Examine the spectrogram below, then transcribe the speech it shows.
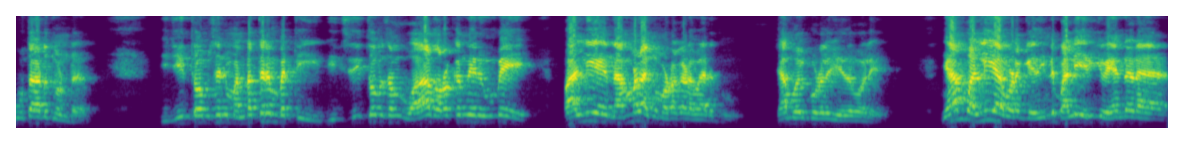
കൂത്താടുന്നുണ്ട്. ജിജി തോംസന് മണ്ടത്തരം പറ്റി. ജിജി തോംസൺ വാ തുറക്കുന്നതിന് മുമ്പേ പള്ളിയെ നമ്മളങ്ങ് മുടക്കണമായിരുന്നു. ഞാൻ പോയി കൂടുതൽ ചെയ്ത പോലെ. ഞാൻ പള്ളിയാ മുടക്കിയത്. നിന്റെ പള്ളി എനിക്ക് വേണ്ടടാ.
